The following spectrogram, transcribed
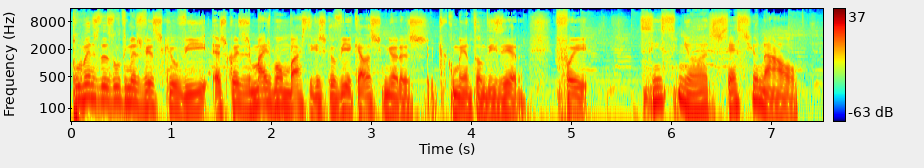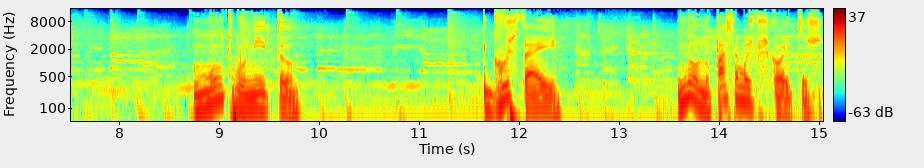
Pelo menos das últimas vezes que eu vi, as coisas mais bombásticas que eu vi aquelas senhoras que comentam dizer foi: Sim, senhor, excepcional. Muito bonito. Gostei. Nuno, passa-me os biscoitos.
